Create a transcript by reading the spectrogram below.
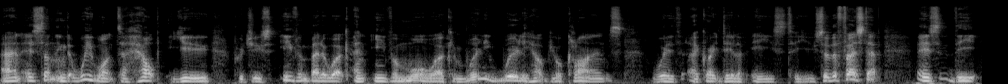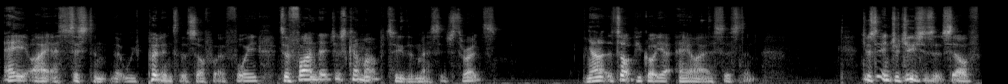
and it's something that we want to help you produce even better work and even more work and really, really help your clients with a great deal of ease to you. So the first step is the AI assistant that we've put into the software for you. To find it, just come up to the message threads. Now at the top, you've got your AI assistant just introduces itself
